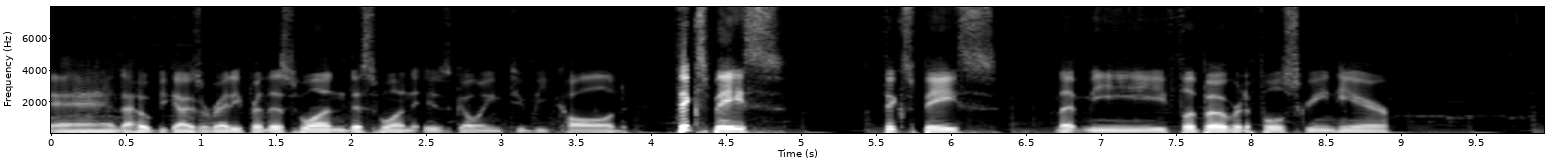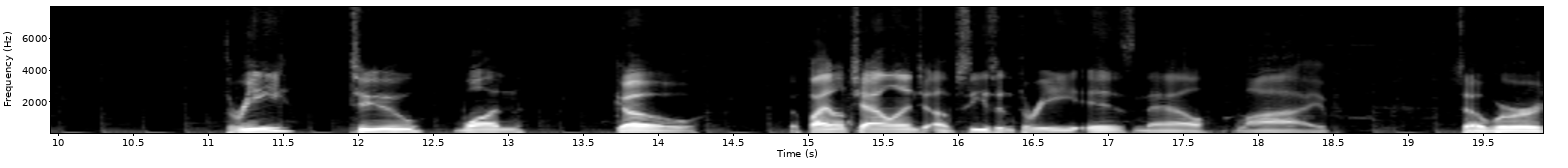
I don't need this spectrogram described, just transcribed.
And I hope you guys are ready for this one. This one is going to be called Fix Base. Fix Base. Let me flip over to full screen here. Three, two, one, go. The final challenge of season three is now live. So we're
